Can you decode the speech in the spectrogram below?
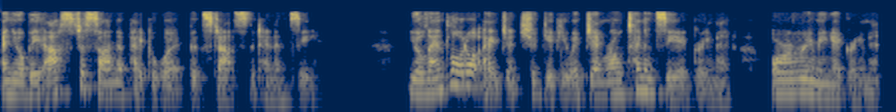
and you'll be asked to sign the paperwork that starts the tenancy. Your landlord or agent should give you a general tenancy agreement or a rooming agreement.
